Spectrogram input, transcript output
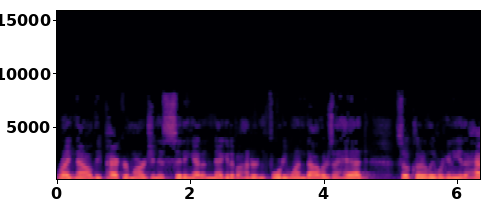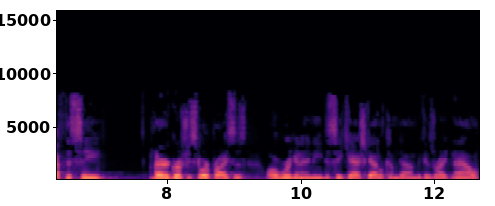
Right now, the packer margin is sitting at a negative $141 a head. So clearly, we're going to either have to see higher grocery store prices or we're going to need to see cash cattle come down because right now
